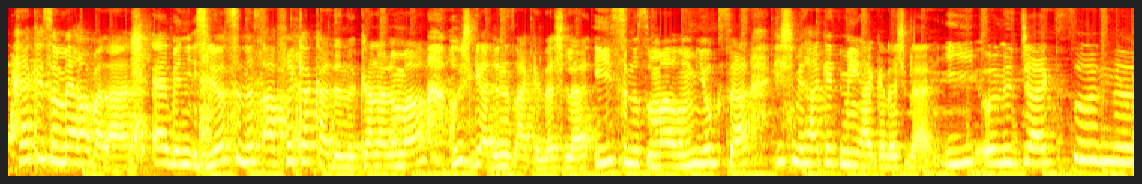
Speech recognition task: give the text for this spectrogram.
Herkese merhabalar. Eğer beni izliyorsanız Afrika Kadını kanalıma hoş geldiniz arkadaşlar. İyisiniz umarım yoksa hiç merak etmeyin arkadaşlar. İyi olacaksınız.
